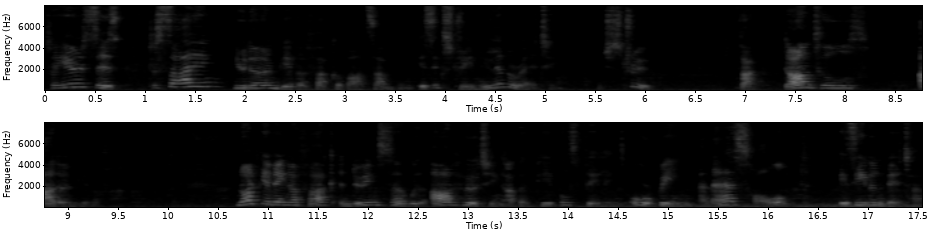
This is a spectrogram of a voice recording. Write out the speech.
So here it says, Deciding you don't give a fuck about something is extremely liberating, which is true. Fuck down tools, I don't give a fuck. Not giving a fuck and doing so without hurting other people's feelings or being an asshole is even better.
